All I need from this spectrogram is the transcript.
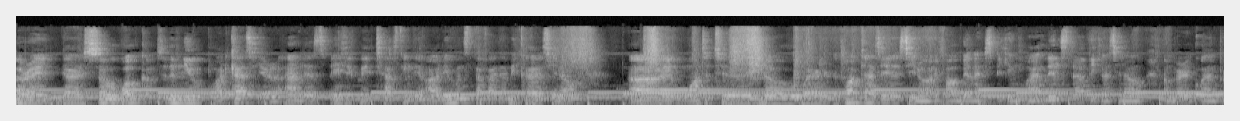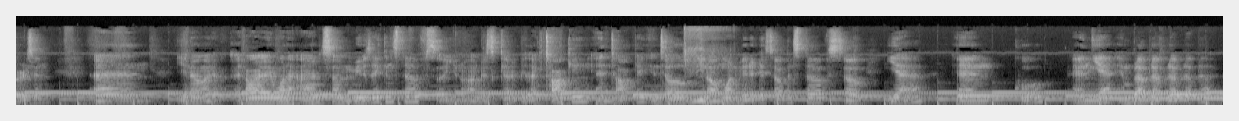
Alright, guys, so welcome to the new podcast here. I'm just basically testing the audio and stuff like that because, you know, I wanted to know where the podcast is, you know, if I'll be like speaking quietly and stuff because, you know, I'm a very quiet person. And, you know, if I want to add some music and stuff, so, you know, I'm just gonna be like talking and talking until, you know, one minute is up and stuff. So, yeah, and cool and yeah bla bla bla bla bla.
